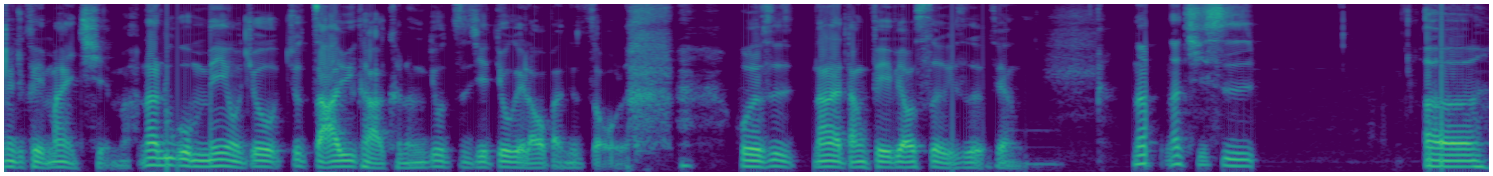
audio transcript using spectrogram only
那就可以卖钱嘛。那如果没有就就杂鱼卡，可能就直接丢给老板就走了，或者是拿来当飞镖射一射这样。那那其实呃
